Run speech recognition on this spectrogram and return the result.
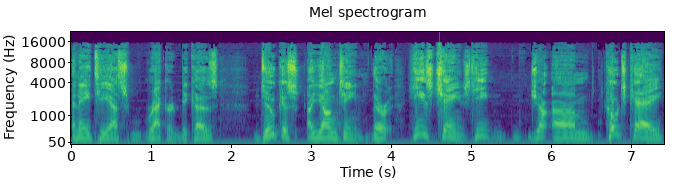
an ATS record because Duke is a young team. There, he's changed. He, um, Coach K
